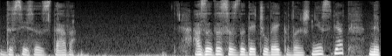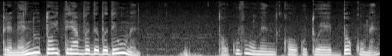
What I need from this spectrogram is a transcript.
да се създава. А за да създаде човек външния свят, непременно той трябва да бъде умен. Толкова умен, колкото е Бог умен.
